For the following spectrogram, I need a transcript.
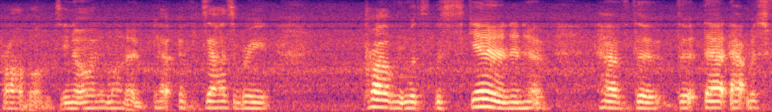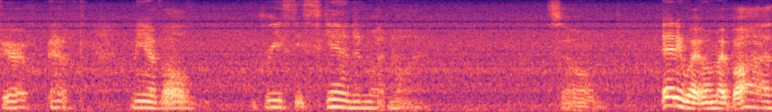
problems. You know, I didn't want to exacerbate problem with, with skin and have have the, the that atmosphere have, have me have all greasy skin and whatnot. So anyway, when my boss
